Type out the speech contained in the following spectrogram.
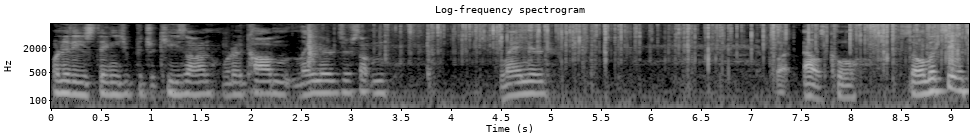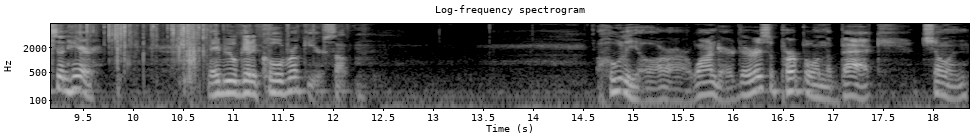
one of these things you put your keys on. What do they call them? Lanyards or something? lanyard. But that was cool. So let's see what's in here. Maybe we'll get a cool rookie or something. Julio or our Wander. There is a purple in the back, chilling.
